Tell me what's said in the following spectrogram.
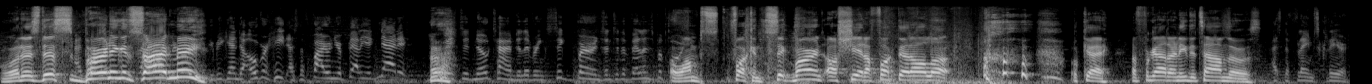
What is this burning inside me? You began to overheat as the fire in your belly ignited. You Ugh. wasted no time delivering sick burns into the villains before Oh. I'm s- fucking sick burned. Oh shit, I fucked that all up. okay, I forgot I need to time those. As the flames cleared,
